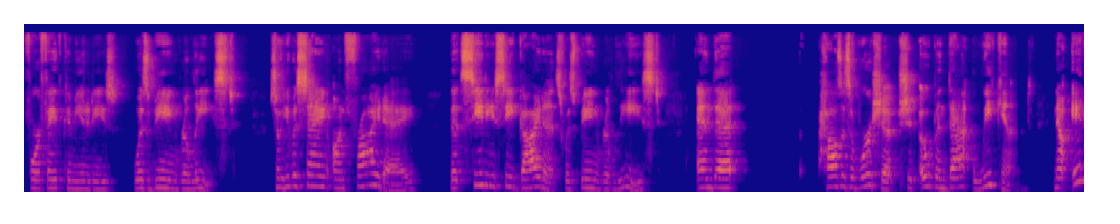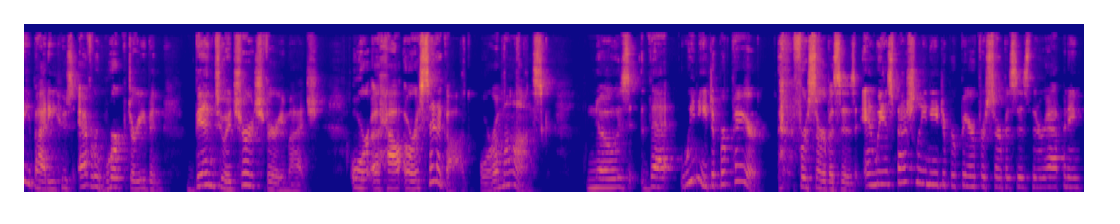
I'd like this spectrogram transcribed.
for faith communities was being released. So he was saying on Friday that CDC guidance was being released and that houses of worship should open that weekend. Now, anybody who's ever worked or even been to a church very much or a house, or a synagogue or a mosque knows that we need to prepare for services and we especially need to prepare for services that are happening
